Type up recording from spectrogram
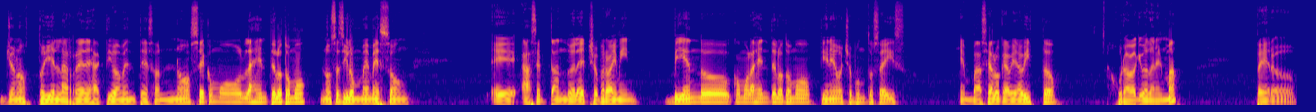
yo no estoy en las redes activamente. Eso no sé cómo la gente lo tomó. No sé si los memes son eh, aceptando el hecho. Pero I mean, viendo cómo la gente lo tomó, tiene 8.6 en base a lo que había visto. Juraba que iba a tener más. Pero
